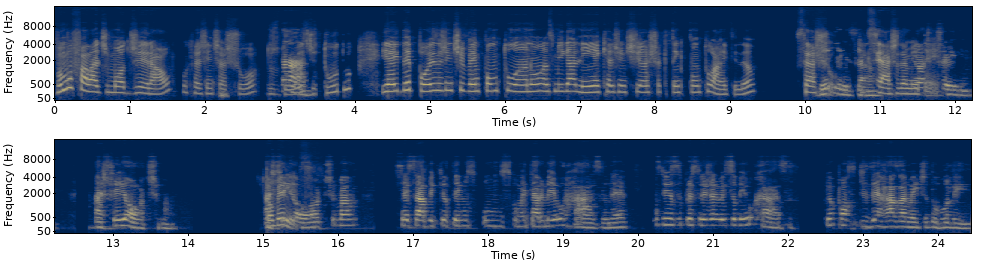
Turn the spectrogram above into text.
Vamos falar de modo geral o que a gente achou dos Tá. dois, de tudo, e aí depois a gente vem pontuando as migalhinhas que a gente acha que tem que pontuar, entendeu? O que você achou? O que, Beleza. você acha da minha Eu ideia? achei. Achei ótima. Então, achei beleza. ótima. Vocês sabem que eu tenho uns, uns comentários meio rasos, né? As minhas impressões geralmente são meio rasas. O que eu posso dizer rasamente do rolê?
